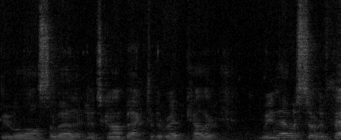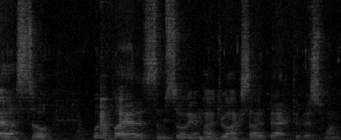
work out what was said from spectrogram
we will also add it, and it's gone back to the red color. We, that was sort of fast, so what if I added some sodium hydroxide back to this one?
